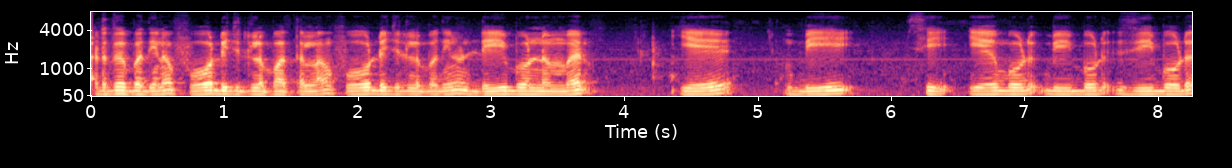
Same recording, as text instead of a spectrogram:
அடுத்தது பார்த்தீங்கன்னா ஃபோர் டிஜிட்டில் பார்த்துடலாம். ஃபோர் டிஜிட்டில் பார்த்தீங்கன்னா D board number A B C A board B board C board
